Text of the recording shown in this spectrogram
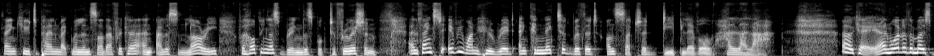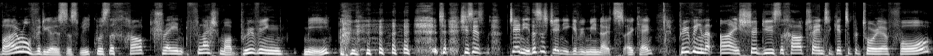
Thank you to Pan Macmillan South Africa and Alison Lowry for helping us bring this book to fruition. And thanks to everyone who read and connected with it on such a deep level. Halala. Okay, and one of the most viral videos this week was the Gautrain flash mob proving me. she says, Jenny, this is Jenny giving me notes, okay? Proving that I should use the Gautrain to get to Pretoria for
